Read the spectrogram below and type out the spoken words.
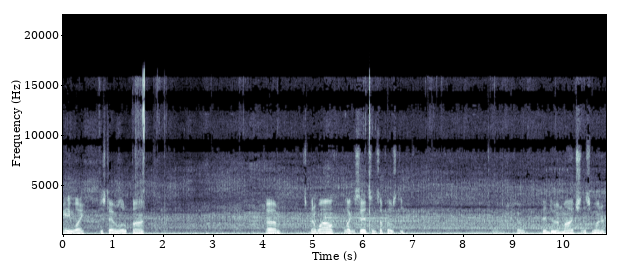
Anyway, just having a little fun. Um, it's been a while, like I said, since I posted. Haven't been doing much this winter.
